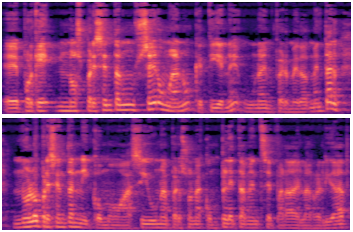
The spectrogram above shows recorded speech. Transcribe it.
Eh, porque nos presentan un ser humano que tiene una enfermedad mental. No lo presentan ni como así una persona completamente separada de la realidad,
